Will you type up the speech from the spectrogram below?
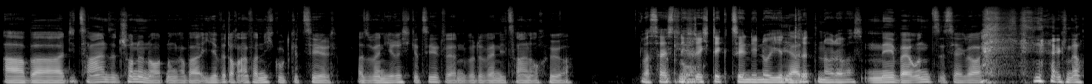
aber die Zahlen sind schon in Ordnung, aber hier wird auch einfach nicht gut gezählt. Also wenn hier richtig gezählt werden würde, wären die Zahlen auch höher. Was heißt Okay. nicht richtig? Zählen die nur jeden Ja. dritten oder was? Nee, bei uns ist ja, glaube ich, ja genau.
